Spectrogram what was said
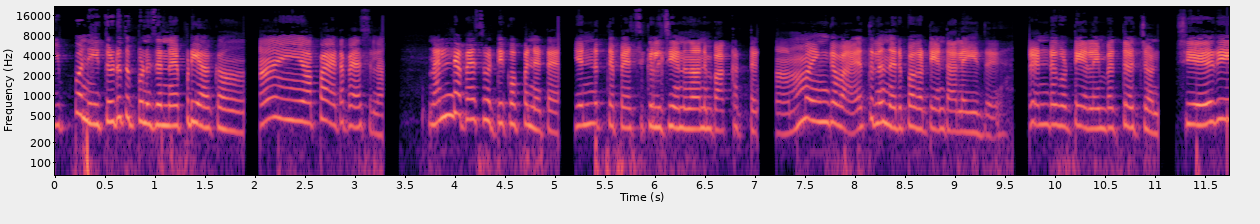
இப்ப நீ திடுத்துப்புன்னு சொன்ன எப்படி ஆக்கம்? அப்பா கிட்ட பேசலாம். நல்ல பேச வெட்டி கொப்பனட்ட. என்னத்த பேசி கழிச்சு நானும் பாக்கட்டு அம்மா இங்க வயத்துல நெருப்ப கட்டியன் இது. ரெண்டு குட்டிகளையும் பத்து வச்சோம். சரி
